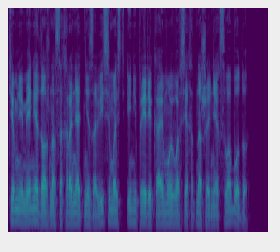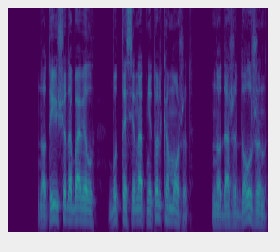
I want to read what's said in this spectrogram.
тем не менее должна сохранять независимость и непререкаемую во всех отношениях свободу. Но ты еще добавил, будто Сенат не только может, но даже должен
